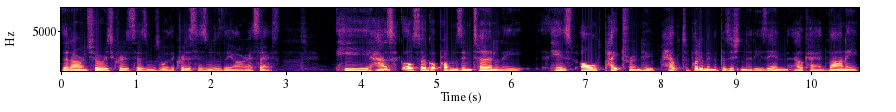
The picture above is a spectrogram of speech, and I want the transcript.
that Arun Shourie's criticisms were the criticisms of the RSS. He has also got problems internally. His old patron, who helped to put him in the position that he's in, LK Advani,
